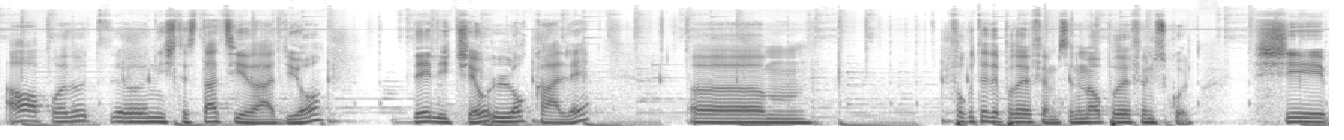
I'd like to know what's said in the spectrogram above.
au apărut uh, niște stații radio de liceu, locale, um, făcute de Pro FM, se numeau Pro FM School. Și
